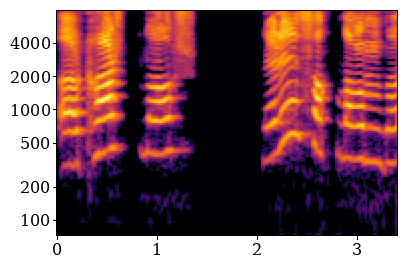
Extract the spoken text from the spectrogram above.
Arkadaşlar. Nereye saklandı?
